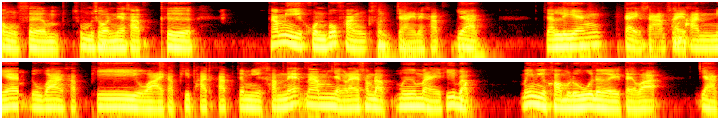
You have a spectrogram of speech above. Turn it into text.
ส่งเสริมชุมชนเนี่ยครับ คือ ถ้ามีคนผู้ฟังสนใจนะครับ อยากจะเลี้ยงไก่สามสายพันธุ์เนี้ยดูบ้างครับ พี่วายกับพี่พัดครับ จะมีคำแนะนำอย่างไรสำหรับมือใหม่ที่แบบไม่มีความรู้เลย แต่ว่าอยาก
